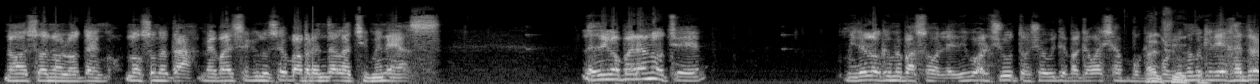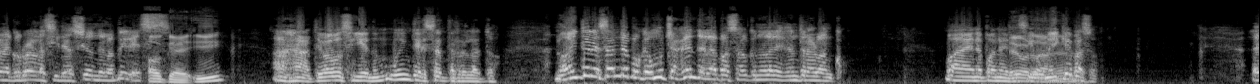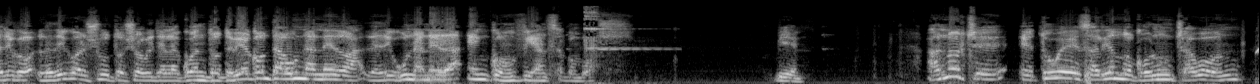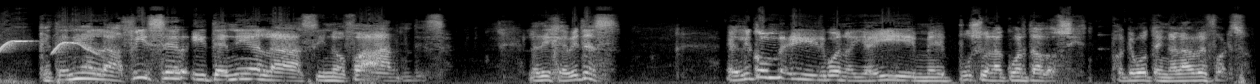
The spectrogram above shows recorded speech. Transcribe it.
No, eso no lo tengo. No sé dónde. Me parece que lo usé para prender las chimeneas. Le digo, pero anoche, mire lo que me pasó. Le digo al yuto, yo viste para que vaya, porque, Al porque no me quería dejar entrar a cobrar la asignación de los pibes. Ok, ¿y? Ajá, te vamos siguiendo. Muy interesante el relato. No es interesante porque a mucha gente le ha pasado que no la deja entrar al banco. Bueno, ponele, sí, bueno, ¿y qué ¿eh? pasó? Le digo, le digo al yuto, yo te la cuento, te voy a contar una anécdota, le digo una anécdota en confianza con vos. Bien. Anoche estuve saliendo con un chabón que tenía la Pfizer y tenía la Sinopharm, dice. Le dije, ¿viste? El y bueno, y ahí me puso la cuarta dosis, para que vos tengas la refuerzo.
